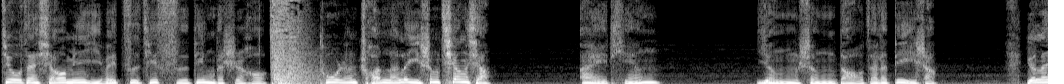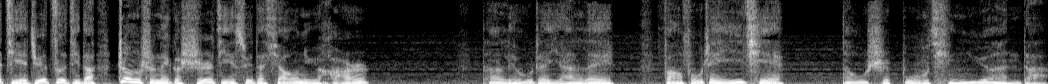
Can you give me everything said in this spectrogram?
就在小敏以为自己死定的时候，突然传来了一声枪响，艾婷应声倒在了地上。原来解决自己的正是那个十几岁的小女孩。她流着眼泪，仿佛这一切都是不情愿的。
